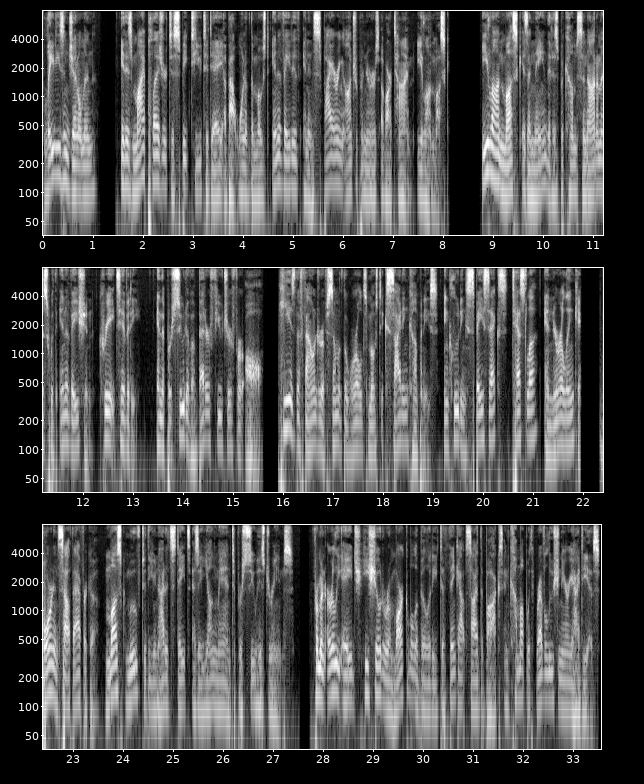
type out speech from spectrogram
Ladies and gentlemen, it is my pleasure to speak to you today about one of the most innovative and inspiring entrepreneurs of our time, Elon Musk. Elon Musk is a name that has become synonymous with innovation, creativity, and the pursuit of a better future for all. He is the founder of some of the world's most exciting companies, including SpaceX, Tesla, and Neuralink. Born in South Africa, Musk moved to the United States as a young man to pursue his dreams. From an early age, he showed a remarkable ability to think outside the box and come up with revolutionary ideas.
